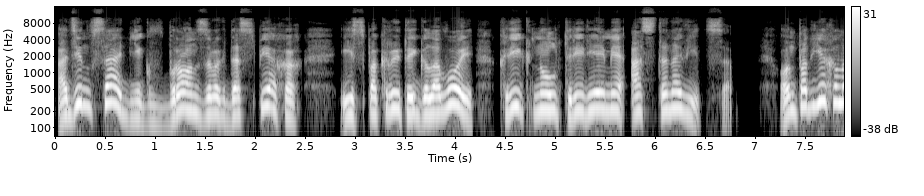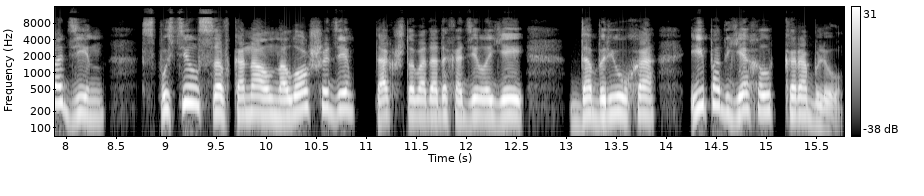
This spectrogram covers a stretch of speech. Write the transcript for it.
Один всадник в бронзовых доспехах и с покрытой головой крикнул Триреме остановиться. Он подъехал один, спустился в канал на лошади, так что вода доходила ей до брюха, и подъехал к кораблю.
